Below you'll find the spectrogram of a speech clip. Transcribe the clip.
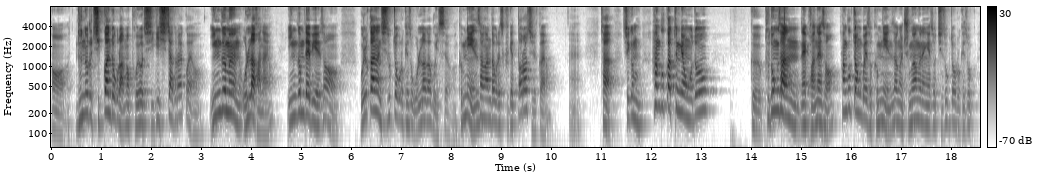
어, 눈으로 직관적으로 아마 보여지기 시작을 할 거예요. 임금은 올라가나요? 임금 대비해서 물가는 지속적으로 계속 올라가고 있어요. 금리 인상한다고 해서 그게 떨어질까요? 예. 자, 지금 한국 같은 경우도 그 부동산에 관해서 한국 정부에서 금리 인상을 중앙은행에서 지속적으로 계속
